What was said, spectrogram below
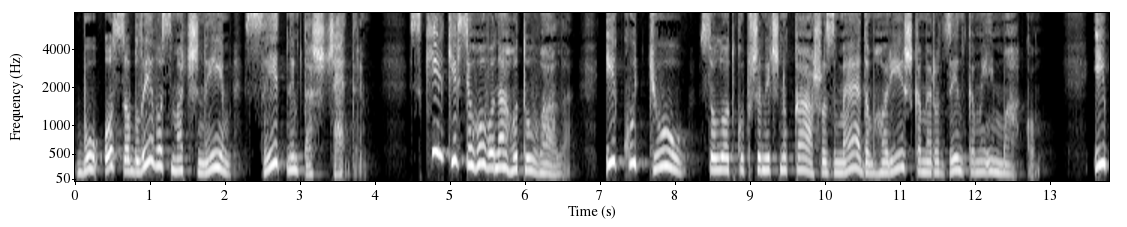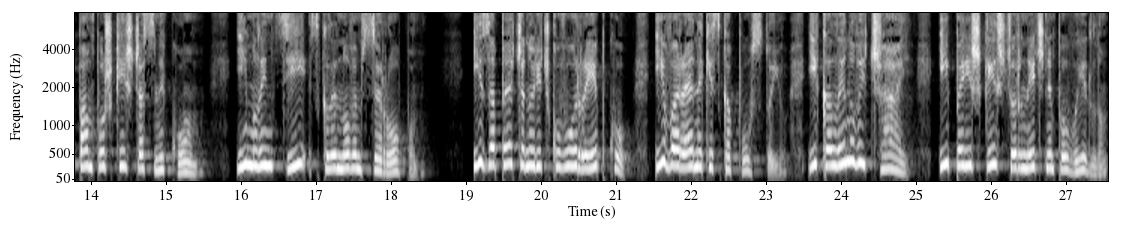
був особливо смачним, ситним та щедрим. Скільки всього вона готувала, і кутю, солодку пшеничну кашу з медом, горішками, родзинками і маком, і пампушки з часником, і млинці з кленовим сиропом, і запечену річкову рибку, і вареники з капустою, і калиновий чай, і пиріжки з чорничним повидлом,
